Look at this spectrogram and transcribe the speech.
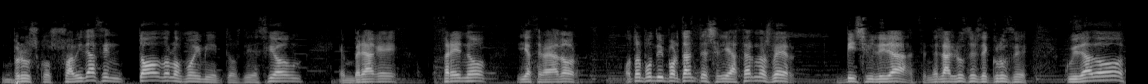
bruscos. Suavidad en todos los movimientos, dirección, embrague, freno y acelerador. Otro punto importante sería hacernos ver visibilidad, encender las luces de cruce, cuidado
